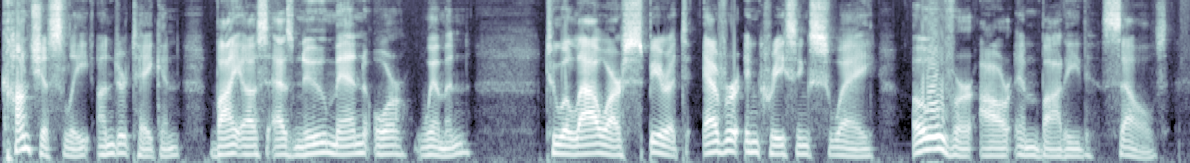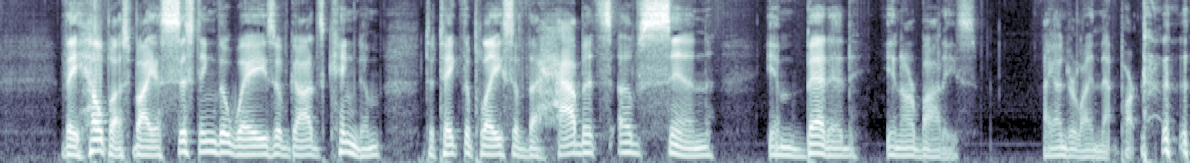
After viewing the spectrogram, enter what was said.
consciously undertaken by us as new men or women to allow our spirit ever increasing sway over our embodied selves. They help us by assisting the ways of God's kingdom to take the place of the habits of sin embedded in our bodies. I underline that part. and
